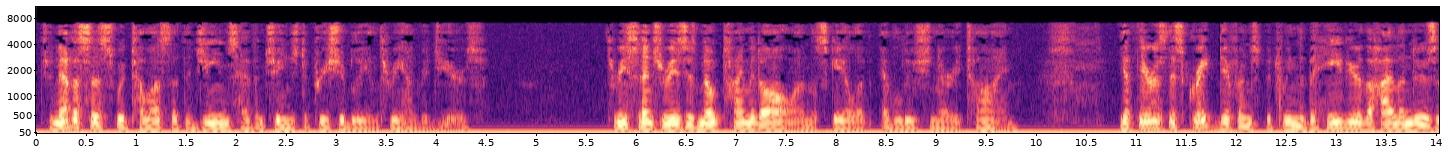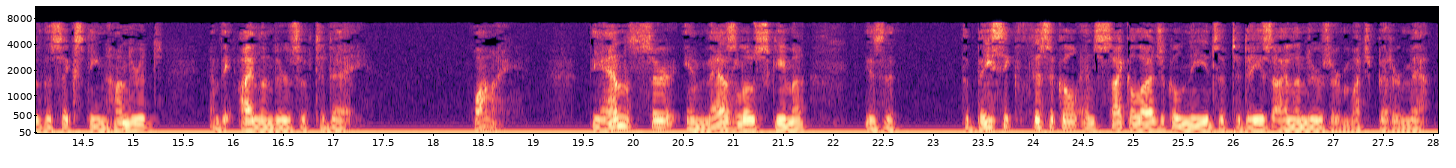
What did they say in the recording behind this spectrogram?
Geneticists would tell us that the genes haven't changed appreciably in 300 years. Three centuries is no time at all on the scale of evolutionary time. Yet there is this great difference between the behavior of the Highlanders of the 1600s and the Islanders of today. Why? The answer in Maslow's schema is that the basic physical and psychological needs of today's islanders are much better met.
